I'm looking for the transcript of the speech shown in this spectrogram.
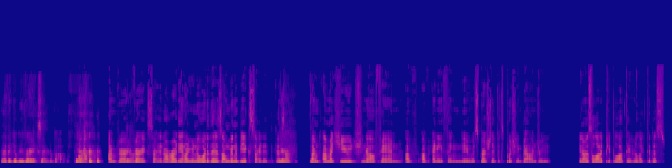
And I think you'll be very excited about. Yeah, oh, I'm very yeah. very excited already. I don't even know what it is. I'm going to be excited because yeah. I'm I'm a huge you know fan of of anything new, especially if it's pushing boundaries. You know, there's a lot of people out there who like to just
